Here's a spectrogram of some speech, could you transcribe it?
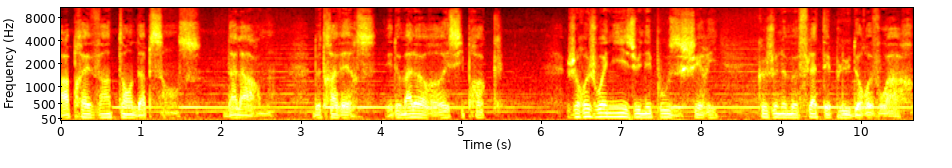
Après vingt ans d'absence, d'alarmes, de traverses et de malheurs réciproques, je rejoignis une épouse chérie que je ne me flattais plus de revoir.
